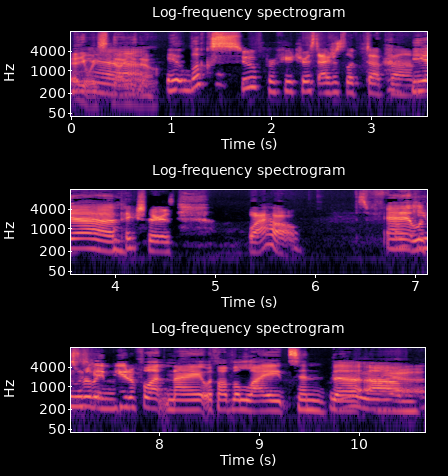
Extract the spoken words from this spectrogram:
anyways, now you know. It looks super futuristic. I just looked up um, yeah. pictures. Wow. And it funky looks really beautiful at night with all the lights and the Ooh, um yeah.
